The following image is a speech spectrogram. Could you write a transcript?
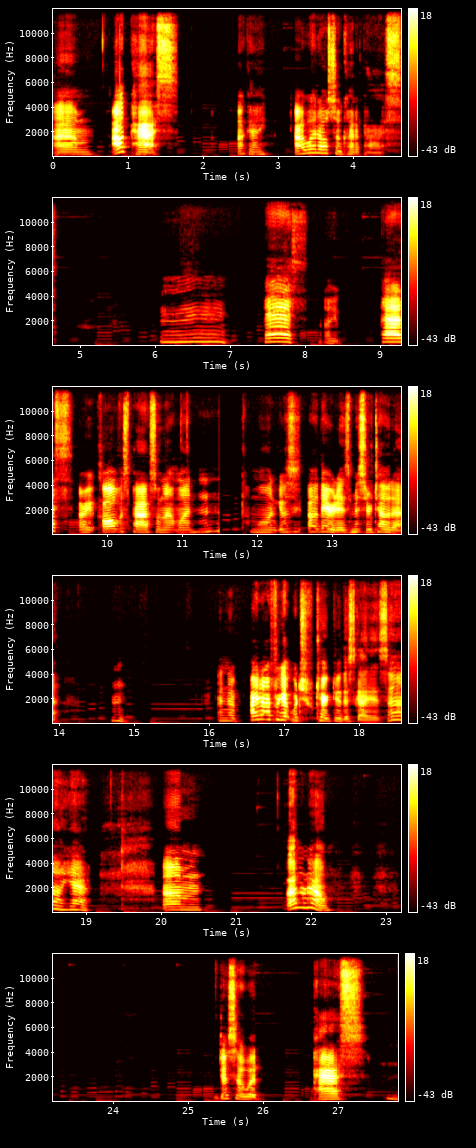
Um, I'll pass. Okay. I would also kind of pass. Mm, pass. Alright, Pass. alright, all of us pass on that one. Mhm. Come on, give us. Oh, there it is, Mr. Toda. Hmm. And uh, I I forget which character this guy is. Ah, yeah. Um, I don't know. Guess I would pass. Hmm,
